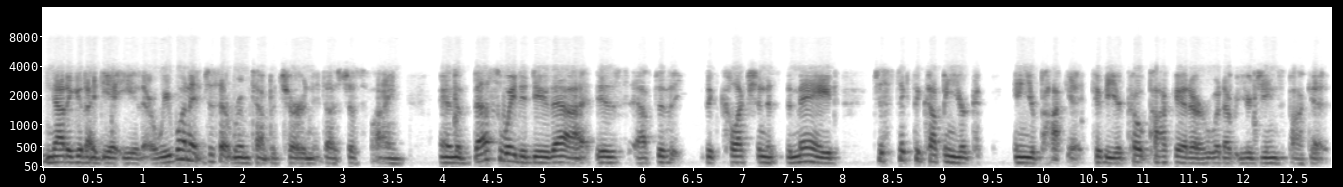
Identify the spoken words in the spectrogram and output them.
Not a good idea either. We want it just at room temperature and it does just fine. And the best way to do that is after the, the collection has been made, just stick the cup in your in your pocket. It could be your coat pocket or whatever, your jeans pocket.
